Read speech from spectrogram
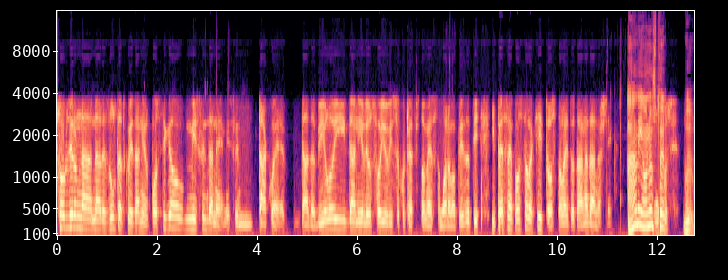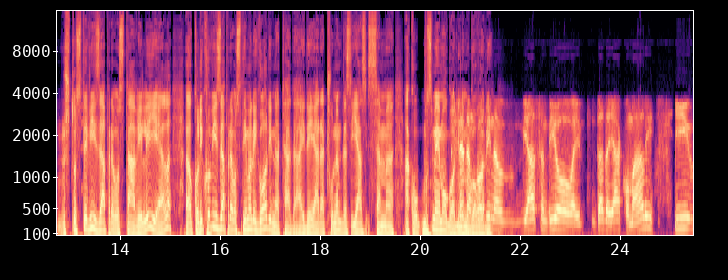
s obzirom na, na rezultat koji je Daniel postigao, mislim da ne. Mislim, tako je tada bilo i Daniel je osvojio visoko četvrto mesto, moramo priznati, i pesma je postala hit, ostala je do dana današnjeg. Ali ono što, je, što ste vi zapravo stavili, jel, koliko vi zapravo snimali godina tada? Ajde, ja računam da ja sam, ako smemo godinama govoriti. Sedam godina ja sam bio ovaj, tada jako mali i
